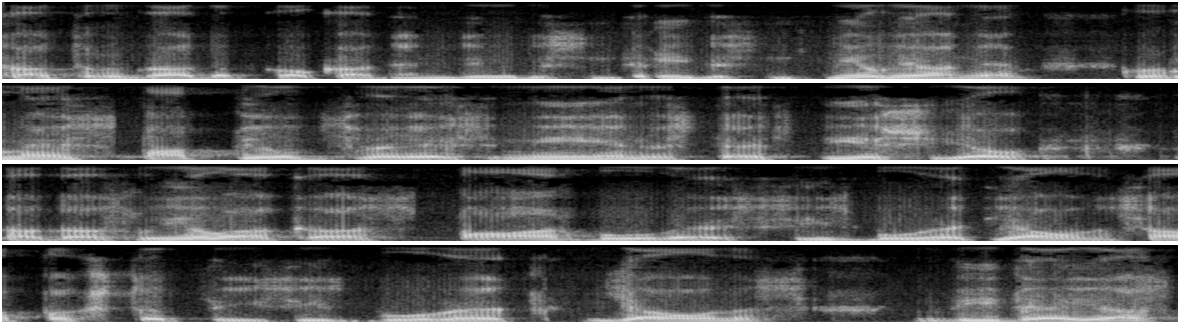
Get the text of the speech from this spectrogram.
katru gadu ap kaut kādiem 20, 30 miljoniem, kur mēs papildus varēsim ieinvestēt tieši jau tādās lielākās pārbūvēs, izbūvēt jaunas apakšstacijas, izbūvēt jaunas vidējās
